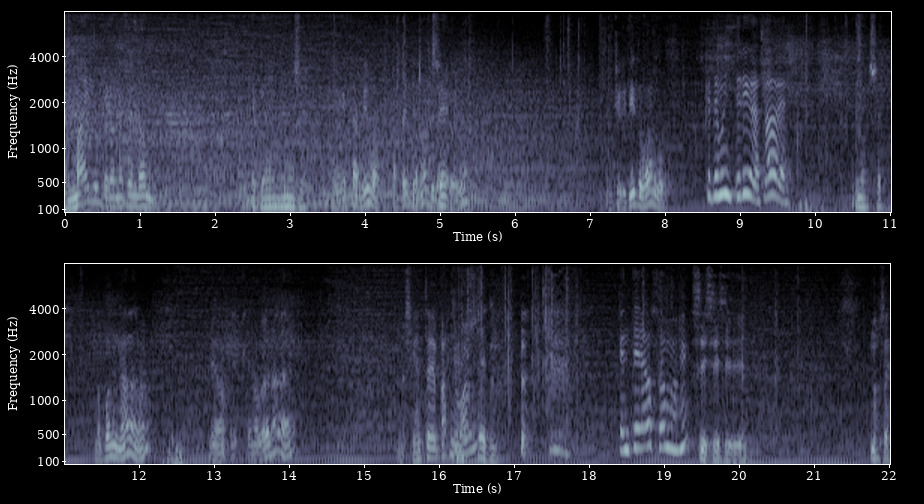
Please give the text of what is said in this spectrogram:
En mayo, pero no sé en dónde. ¿De qué año? No sé. Tiene que estar arriba, la fecha, ¿no? Sí. Creo yo. Un chiquitito o algo. Que tengo intriga, ¿sabes? No sé. No pone nada, ¿no? Yo es que no veo nada, ¿eh? ¿La siguiente página o No algo? sé, tío. Qué enterados somos, ¿eh? Sí, sí, sí, sí. No sé,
